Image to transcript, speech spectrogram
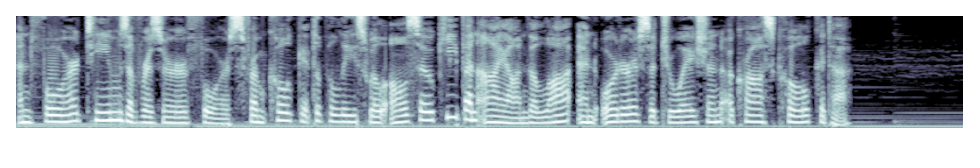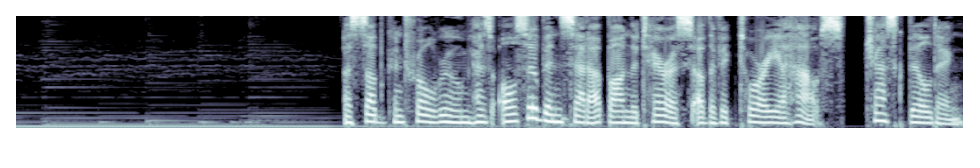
and four teams of reserve force from Kolkata Police will also keep an eye on the law and order situation across Kolkata. A sub-control room has also been set up on the terrace of the Victoria House, CESC building,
